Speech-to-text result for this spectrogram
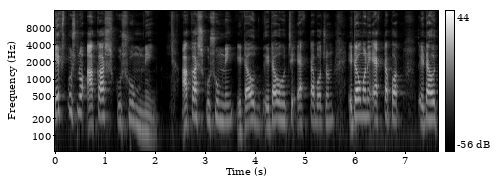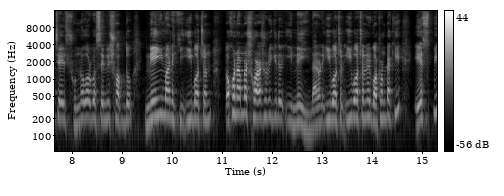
নেক্সট প্রশ্ন, আকাশ কুসুম নেই। আকাশ কুসুম নেই, এটাও এটাও হচ্ছে একটা বচন, এটাও মানে একটা পথ, এটা হচ্ছে শূন্যগর্ভ শ্রেণির শব্দ, নেই মানে কি, ই বচন, তখন আমরা সরাসরি কি ই নেই, কারণ ই বচন, ই বচনের গঠনটা কি এসপি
